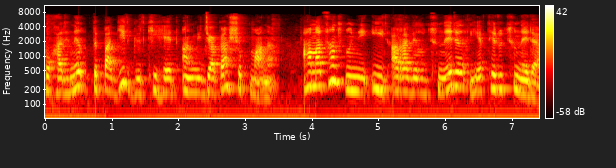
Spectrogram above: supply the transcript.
փոխարինել տպագիր գրքի հետ անմիջական շփմանը։ Համացանցն ունի իր առավելությունները եւ թերությունները։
